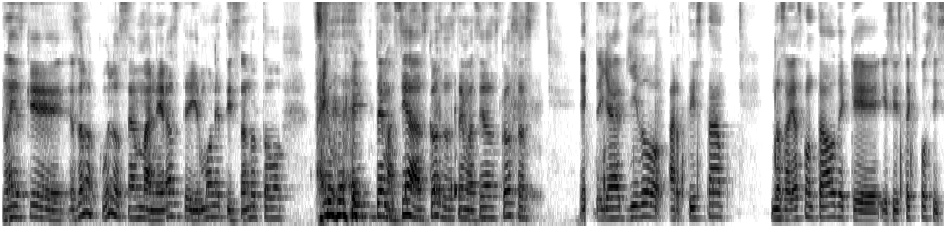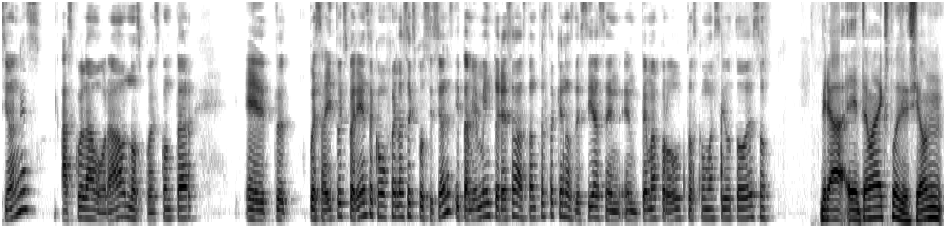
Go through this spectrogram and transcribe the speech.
No, y es que eso es lo cool, o sea, maneras de ir monetizando todo. Hay, hay demasiadas cosas, demasiadas cosas. Eh, de ya, Guido, artista, nos habías contado de que hiciste exposiciones, has colaborado, nos puedes contar, eh, tu- pues ahí tu experiencia, cómo fue las exposiciones, y también me interesa bastante esto que nos decías en, en tema productos, cómo ha sido todo eso. Mira, en tema de exposición,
